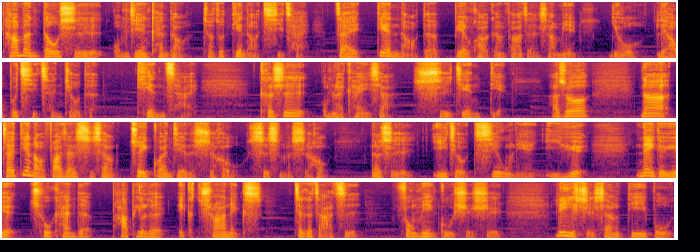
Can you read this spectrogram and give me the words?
他们都是我们今天看到叫做电脑奇才，在电脑的变化跟发展上面有了不起成就的天才。可是我们来看一下时间点，他说，那在电脑发展史上最关键的时候是什么时候？那是一九七五年一月，那个月初刊的《Popular Electronics》这个杂志封面故事是历史上第一部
